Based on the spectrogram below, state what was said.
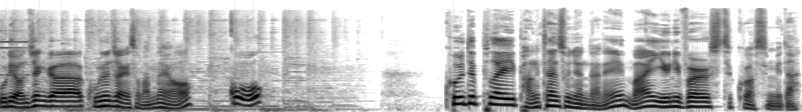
우리 언젠가 공연장에서 만나요. 꼭! 콜드플레이 방탄소년단의 My Universe 듣고 왔습니다.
